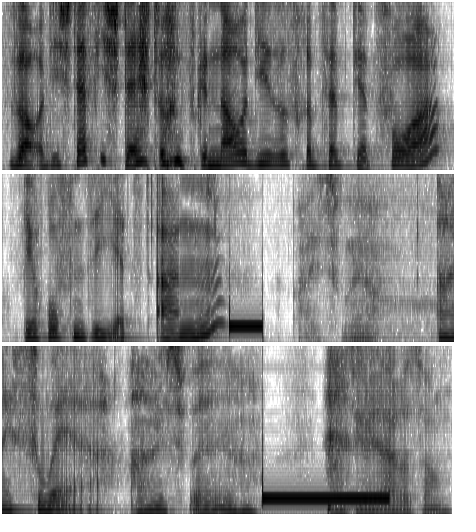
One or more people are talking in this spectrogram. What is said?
So, und die Steffi stellt uns genau dieses Rezept jetzt vor. Wir rufen sie jetzt an. I swear, I swear. I swear. 90er Jahre Song.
